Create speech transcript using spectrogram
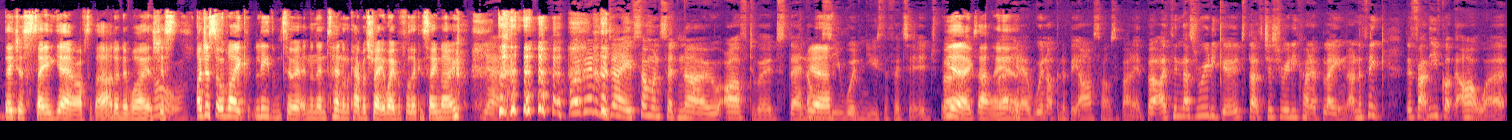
they just say yeah after that. I don't know why. It's Cool. just I just sort of like lead them to it, and then turn on the camera straight away before they can say no. yeah? well, at the end of the day, if someone said no afterwards, then Yeah. obviously you wouldn't use the footage. But, yeah, exactly. but, Yeah. you know, we're not going to be assholes about it. But I think that's really good. That's just really kind of blatant. And I think the fact that you've got the artwork,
